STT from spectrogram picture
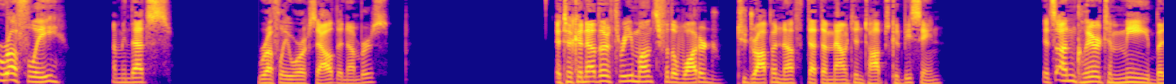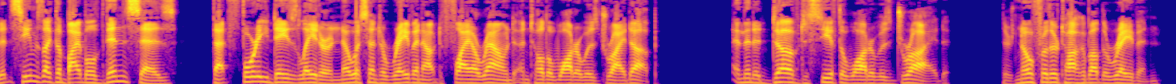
roughly, I mean, that's roughly works out the numbers. It took another three months for the water to drop enough that the mountain tops could be seen. It's unclear to me, but it seems like the Bible then says that 40 days later, Noah sent a raven out to fly around until the water was dried up, and then a dove to see if the water was dried. There's no further talk about the raven.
